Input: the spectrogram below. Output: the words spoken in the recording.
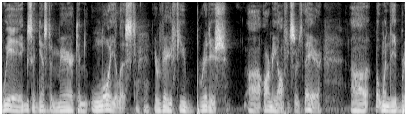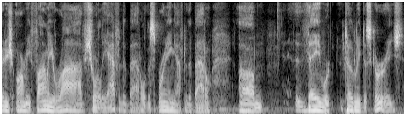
Whigs against American Loyalists. Mm-hmm. There were very few British uh, Army officers there. Uh, but when the British Army finally arrived shortly after the battle, the spring after the battle, um, they were totally discouraged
